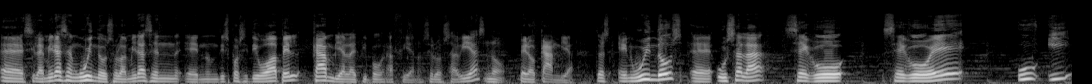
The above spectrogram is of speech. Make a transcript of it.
eh, si la miras en Windows o la miras en, en un dispositivo Apple, cambia la tipografía. No sé lo sabías, No. pero cambia. Entonces, en Windows eh, usa la Sego, Segoe UI,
